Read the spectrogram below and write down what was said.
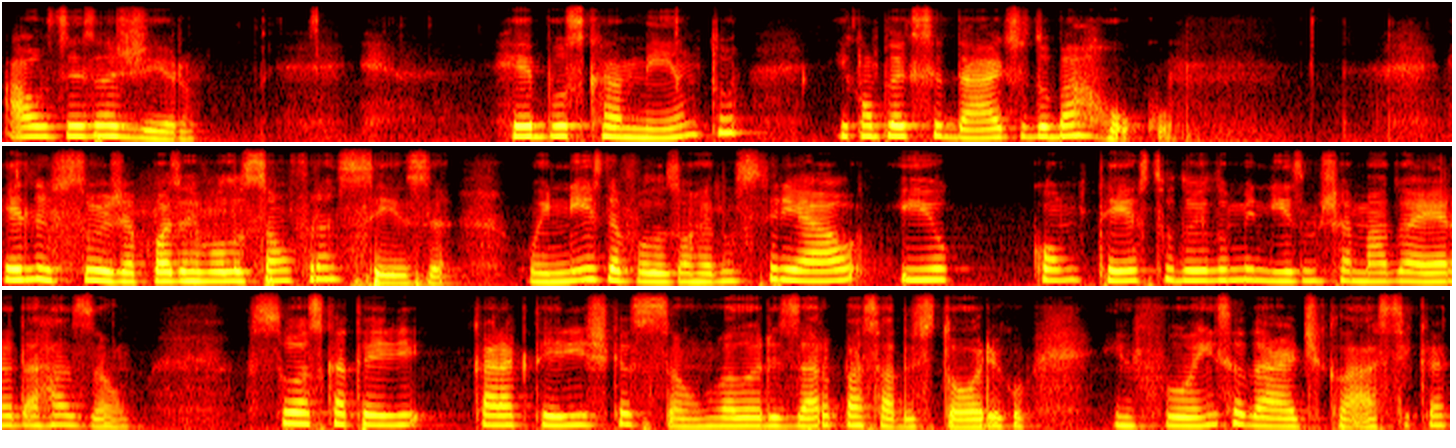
aos exageros, rebuscamento complexidade do Barroco. Ele surge após a Revolução Francesa, o início da Revolução Industrial e o contexto do Iluminismo chamado a Era da Razão. Suas características são valorizar o passado histórico, influência da arte clássica,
